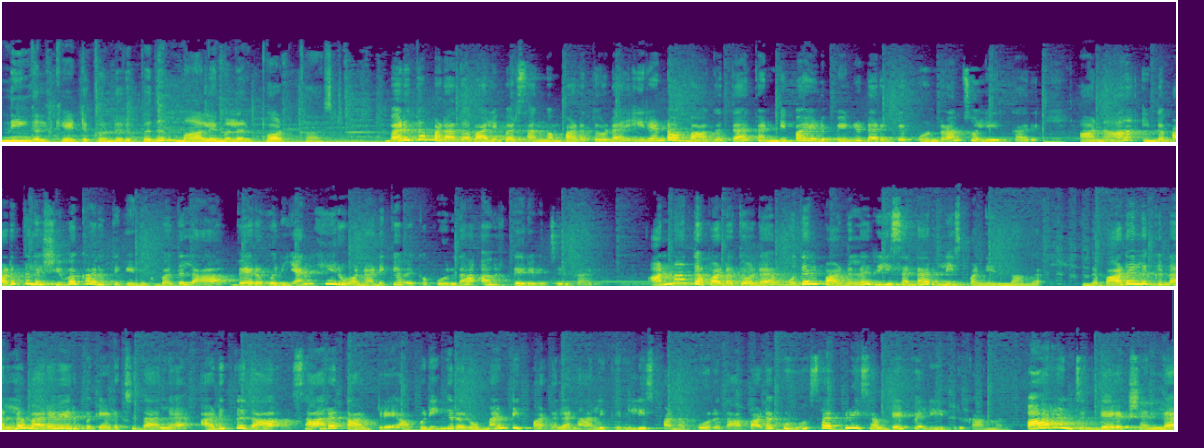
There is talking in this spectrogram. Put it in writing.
நீங்கள் கேட்டுக்கொண்டிருப்பது மாலைமலர் பாட்காஸ்ட் வருத்தப்படாத வாலிபர் சங்கம் படத்தோட இரண்டாம் பாகத்தை கண்டிப்பா எடுப்பேன்னு டைரக்டர் பொன்ராம் சொல்லியிருக்காரு. ஆனா இந்த படத்துல சிவகார்த்திகேயனுக்கு பதிலா வேற ஒரு யங் ஹீரோவை நடிக்க வைக்க போறதா அவர் தெரிவிச்சிருக்காரு. அண்ணாத்த படத்தோட முதல் பாடலை ரீசெண்டாக ரிலீஸ் பண்ணியிருந்தாங்க. இந்த பாடலுக்கு நல்ல வரவேற்பு கிடைச்சதால அடுத்ததா சார காற்றே அப்படிங்கிற ரொமான்டிக் பாடலை நாளைக்கு ரிலீஸ் பண்ண போறதா படக்குழு சர்ப்ரைஸ் அப்டேட் வெளியிட்டிருக்காங்க. பாரஞ்சித் டைரக்ஷன்ல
